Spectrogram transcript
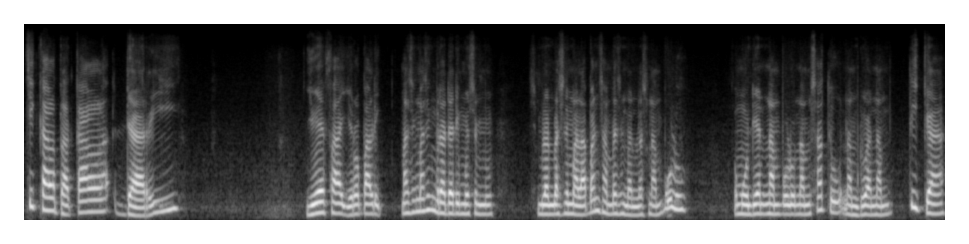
cikal bakal dari UEFA Europa League. Masing-masing berada di musim 1958 sampai 1960. Kemudian 60 61, 62 63,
